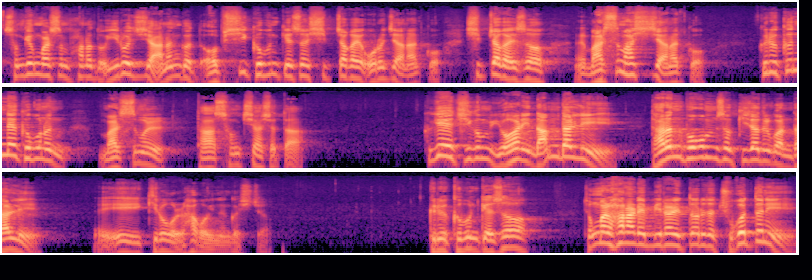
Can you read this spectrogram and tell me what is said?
성경 말씀 하나도 이루어지지 않은 것 없이 그분께서 십자가에 오르지 않았고 십자가에서 말씀하시지 않았고 그리고 끝내 그분은 말씀을 다 성취하셨다. 그게 지금 요한이 남달리 다른 복음서 기자들과는 달리 이 기록을 하고 있는 것이죠. 그리고 그분께서 정말 하늘의 미랄이 떨어져 죽었더니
